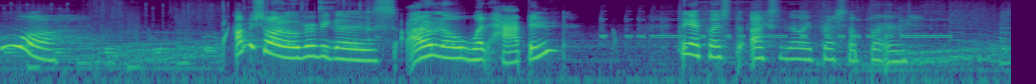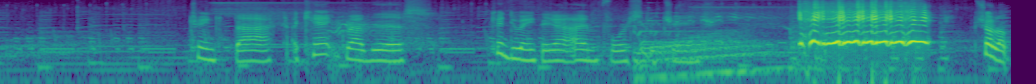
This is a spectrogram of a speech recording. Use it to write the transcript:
Whoa. I'm start over because I don't know what happened. I think I pressed accidentally pressed that button. Change back. I can't grab this. Can't do anything. I, I am forced to change. Shut up.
